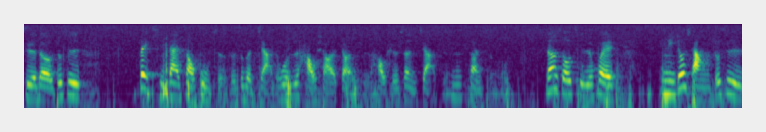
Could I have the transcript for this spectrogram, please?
觉得就是被期待照顾者的这个价值，或者是好小孩价值、好学生的价值，那算什么？那时候其实会，你就想就是。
